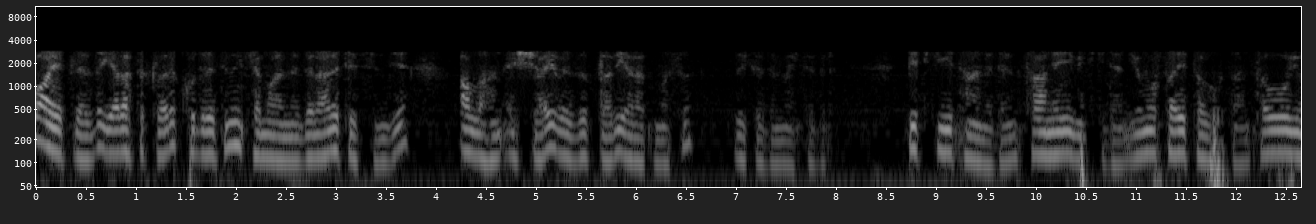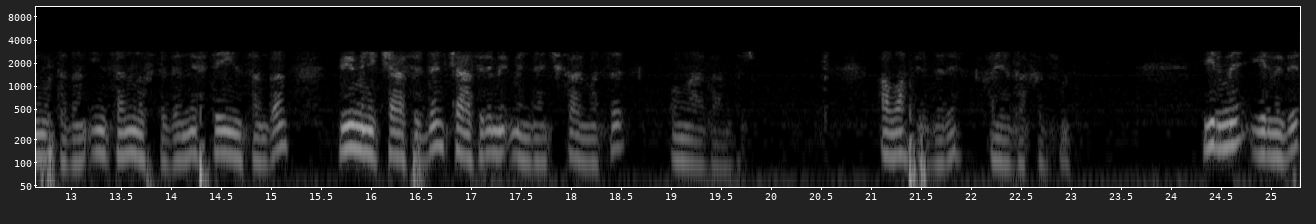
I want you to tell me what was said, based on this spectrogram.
Bu ayetlerde yaratıkları kudretinin kemaline delalet etsin diye Allah'ın eşyayı ve zıtları yaratması zikredilmektedir. Bitkiyi taneden, taneyi bitkiden, yumurtayı tavuktan, tavuğu yumurtadan, insanı nıfteden, nüfteyi insandan, mümini kafirden, kafiri müminden çıkarması onlardandır. Allah bizleri hayırda kılsın. 20-21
